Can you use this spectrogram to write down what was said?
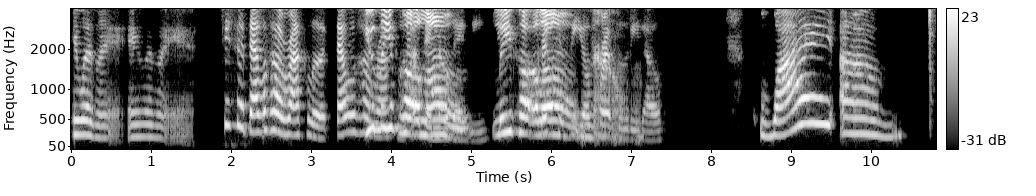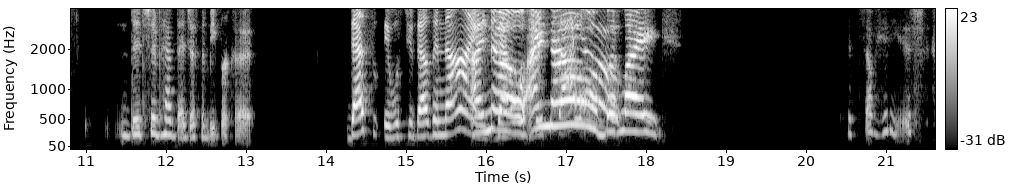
It wasn't. It wasn't. She said that was her rock look. That was her You rock leave look. her I said, no, alone. baby. Leave her Chris alone. can see your front booty though. Why um did Chip have that Justin Bieber cut? That's it was 2009. I know, I know, style. but like It's so hideous.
